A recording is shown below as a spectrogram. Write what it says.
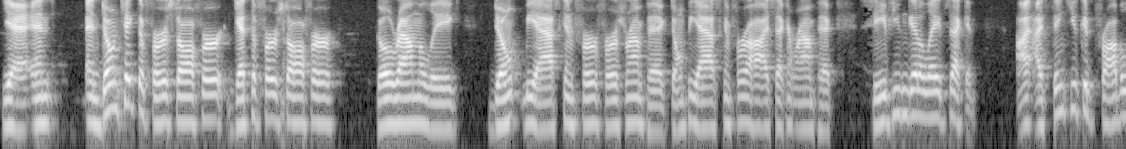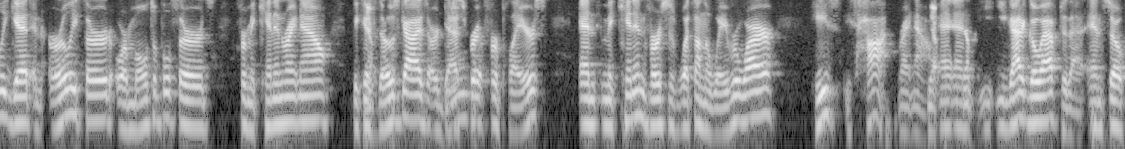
Yeah, and and don't take the first offer. Get the first offer. Go around the league. Don't be asking for a first round pick. Don't be asking for a high second round pick. See if you can get a late second. I, I think you could probably get an early third or multiple thirds for McKinnon right now because those guys are mm-hmm. desperate for players. And McKinnon versus what's on the waiver wire, he's he's hot right now, yep. and, and yep. you, got to go after that. And so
